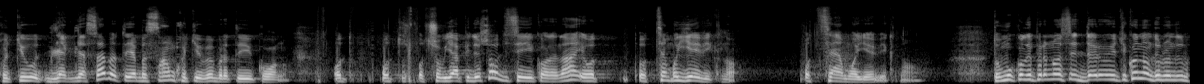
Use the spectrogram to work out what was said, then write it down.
хотів для, для себе, то я би сам хотів вибрати ікону. От, от, от щоб я підійшов до цієї ікони, да, і от, от це моє вікно. Оце моє вікно. Тому, коли приносять дарують ікону, думаю,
